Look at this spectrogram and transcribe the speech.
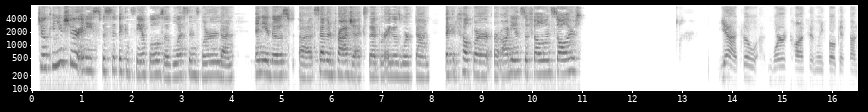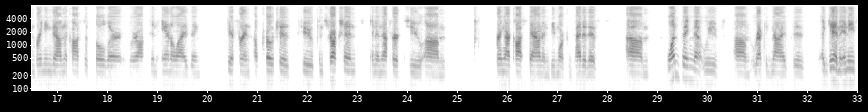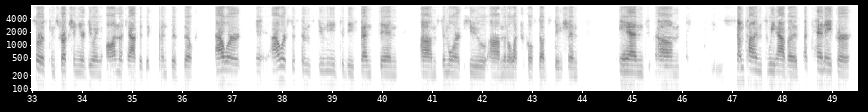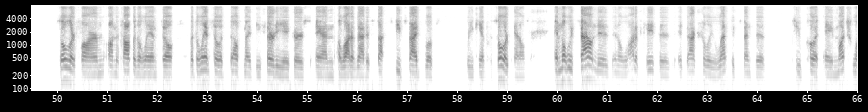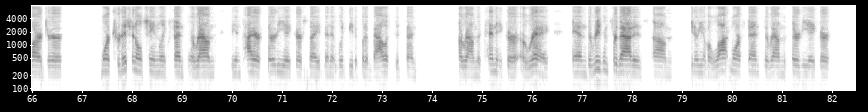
Joe, can you share any specific examples of lessons learned on any of those uh, seven projects that Borrego's worked on that could help our, our audience of fellow installers? Yeah, so we're constantly focused on bringing down the cost of solar. We're often analyzing different approaches to construction in an effort to um, bring our costs down and be more competitive. Um, one thing that we've um, recognized is again, any sort of construction you're doing on the cap is expensive. So our our systems do need to be fenced in, um, similar to um, an electrical substation. And um, sometimes we have a, a 10-acre solar farm on the top of the landfill, but the landfill itself might be 30 acres, and a lot of that is steep side slopes where you can't put solar panels. And what we've found is in a lot of cases, it's actually less expensive to put a much larger, more traditional chain link fence around the entire 30-acre site than it would be to put a ballasted fence around the 10-acre array. And the reason for that is, um, you know, you have a lot more fence around the 30-acre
